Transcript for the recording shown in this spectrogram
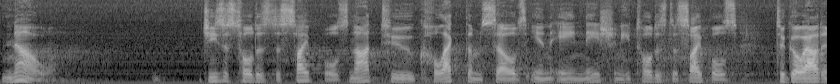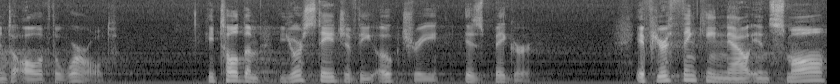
No. Jesus told his disciples not to collect themselves in a nation. He told his disciples to go out into all of the world. He told them, Your stage of the oak tree is bigger. If you're thinking now in small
